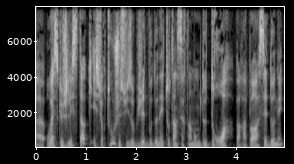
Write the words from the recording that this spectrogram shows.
euh, où est-ce que je les stocke et surtout je suis obligé de vous donner tout un certain nombre de droits par rapport à ces données.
